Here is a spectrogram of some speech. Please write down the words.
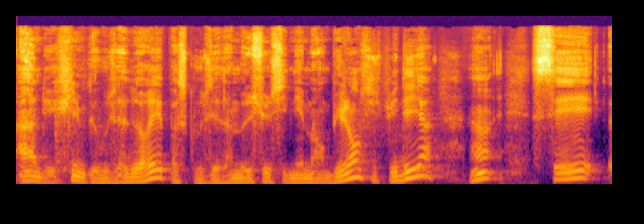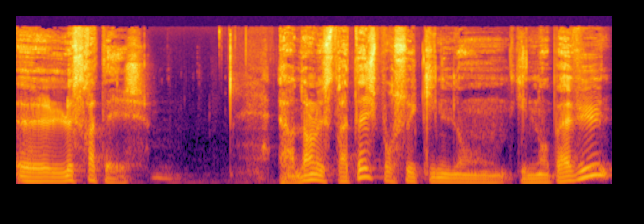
un des films que vous adorez, parce que vous êtes un monsieur cinéma ambulant, si je puis dire, hein, c'est euh, Le Stratège. Alors dans Le Stratège, pour ceux qui ne l'ont qui ne l'ont pas vu,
